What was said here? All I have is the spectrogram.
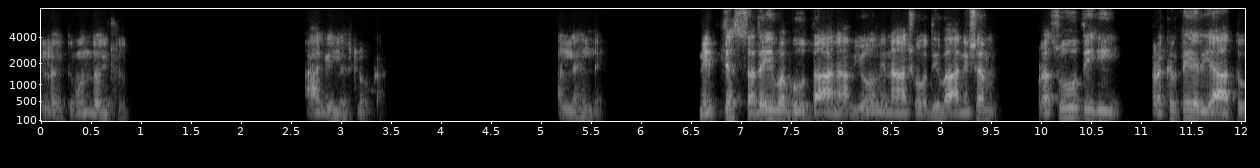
ಎಲ್ಲೋಯ್ತು, ಮುಂದೋಯ್ತು. ಆಗಿಲ್ಲ ಶ್ಲೋಕ. ಅಲ್ಲೇ ಅಲ್ಲೇ. ನಿತ್ಯ ಸದೈವ ಭೂತಾನಾಂ ಯೋ ವಿನಾಶೋ ದಿವಾನಿಶಂ ಪ್ರಸೂತಿ ಪ್ರಕೃತೇರ್ಯಾತು.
